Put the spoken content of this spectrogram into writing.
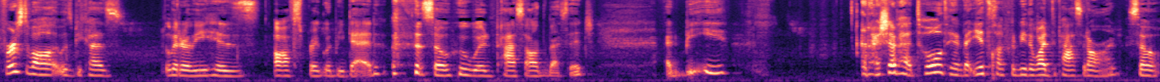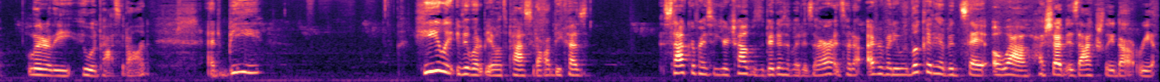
First of all, it was because literally his offspring would be dead, so who would pass on the message? And B, and Hashem had told him that Yitzchak would be the one to pass it on, so literally who would pass it on? And B, he even wouldn't be able to pass it on because sacrificing your child was the biggest Avodah Zarah, and so now everybody would look at him and say, "Oh wow, Hashem is actually not real."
